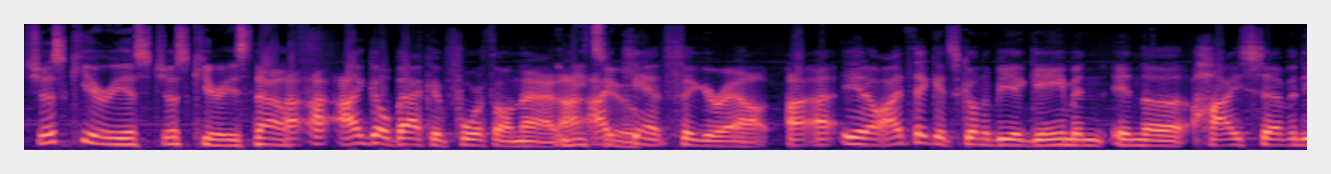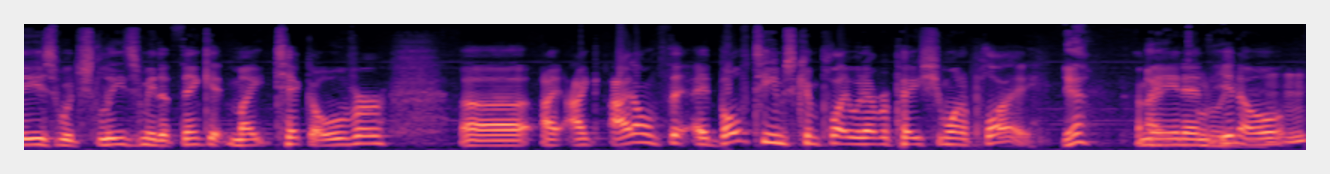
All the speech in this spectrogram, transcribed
Just curious. Just curious. Now, I, I, I go back and forth on that. Me I, I can't figure out. I, I, you know, I think it's going to be a game in, in the high 70s, which leads me to think it might tick over. Uh, I, I, I don't think both teams can play whatever pace you want to play. yeah. I mean, and totally you know,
